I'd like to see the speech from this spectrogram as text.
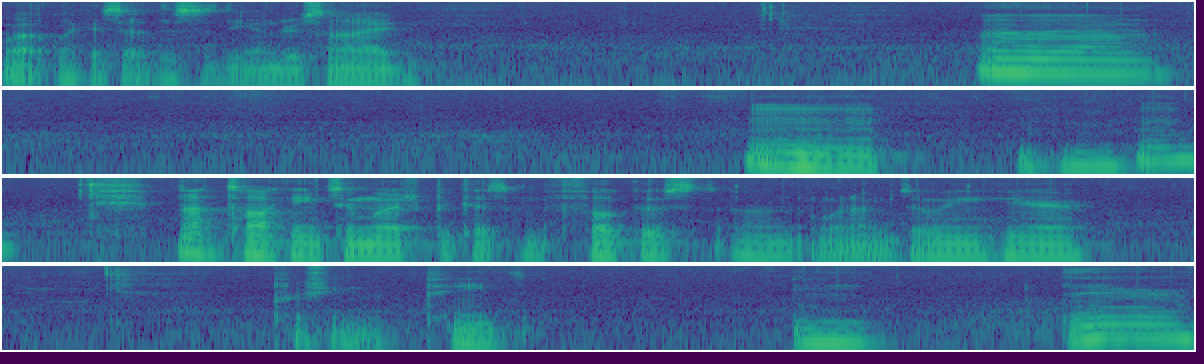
Well, like I said, this is the underside. Um, hmm. Not talking too much because I'm focused on what I'm doing here. Pushing the paint in there.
